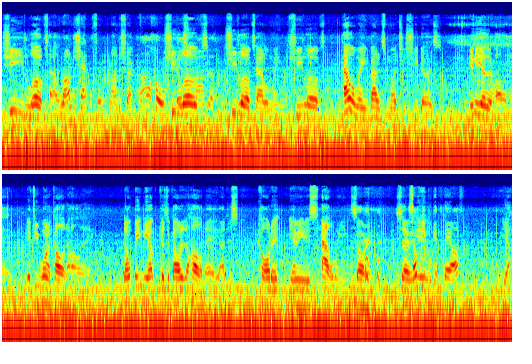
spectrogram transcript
she loves Halloween. Rhonda Shackelford? Rhonda Shackelford. Oh, She Miss loves Rhonda. she loves Halloween. She loves Halloween about as much as she does any other holiday. If you want to call it a holiday, don't beat me up because I called it a holiday. I just called it. I mean, it's Halloween. Sorry. So Some anyway, people get the day off. yeah,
